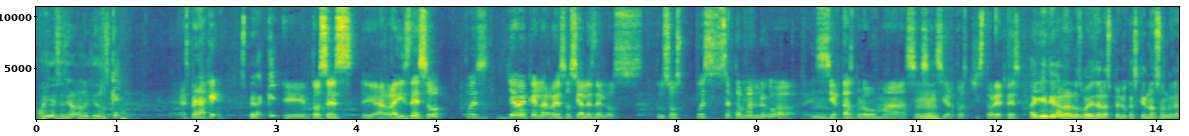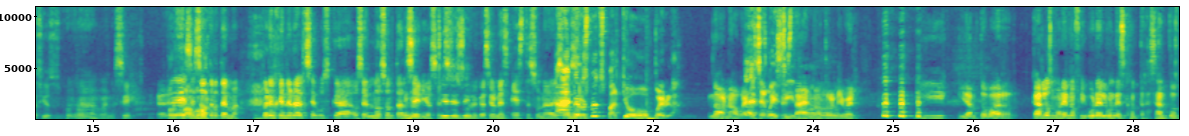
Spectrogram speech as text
Oye, se cierra registros. ¿Qué? Espera, ¿qué? Espera, ¿qué? Eh, entonces, eh, a raíz de eso, pues ya ven que las redes sociales de los usos, pues se toman luego eh, Mm. ciertas bromas, Mm. hacen ciertos chistoretes. Alguien dígale a los güeyes de las pelucas que no son graciosos, por favor. Ah, bueno, sí. Por Ese es otro tema. Pero en general se busca, o sea, no son tan serios en Sí, sus sí. publicaciones. Esta es una de Ah, esas. mi respeto es para el tío Puebla. No, no, bueno. Ese es güey sí, está no, en otro no. nivel. Y Irán Tobar, Carlos Moreno figura el lunes contra Santos.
